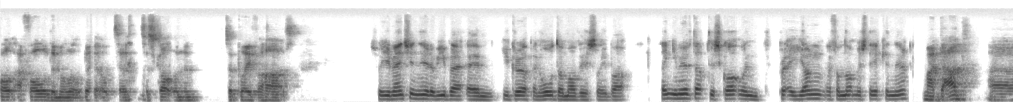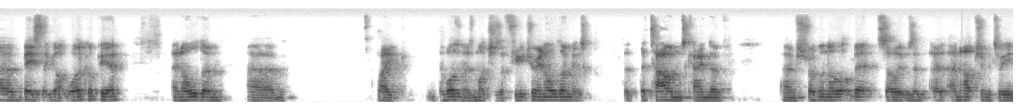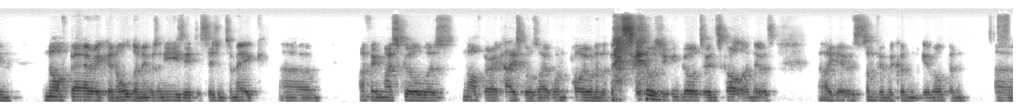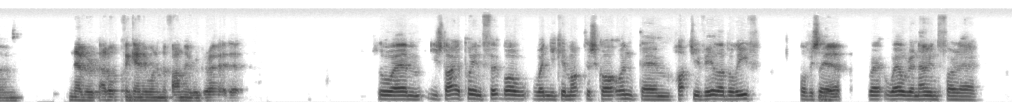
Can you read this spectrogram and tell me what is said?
I followed him a little bit up to, to Scotland and to play for Hearts. So you mentioned there a wee bit, um, you grew up in Oldham, obviously, but I think you moved up to Scotland pretty young, if I'm not mistaken. There, my dad uh, basically got work up here in Oldham. Um, like there wasn't as much as a future in Oldham. It was the, the town's kind of um, struggling a little bit, so it was a, a, an option between North Berwick and Oldham. It was an easy decision to make. Um, I think my school was North Berwick High School was like one probably one of the best schools you can go to in Scotland. It was like it was something we couldn't give up, and um, never. I don't think anyone in the family regretted it. So um, you started playing football when you came up to Scotland, um, Hutchie Vale, I believe. Obviously, yeah. well renowned for uh,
